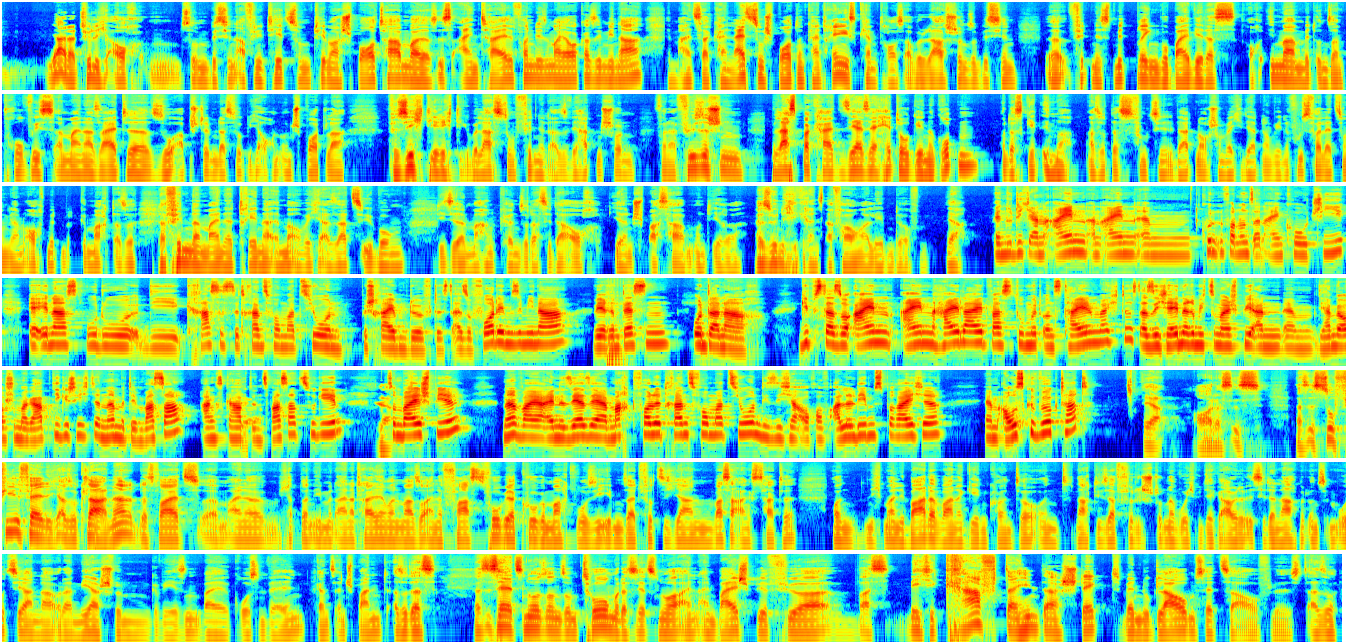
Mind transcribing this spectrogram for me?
ja, natürlich auch hm, so ein bisschen Affinität zum Thema Sport haben, weil das ist ein Teil von diesem Mallorca-Seminar. Du meinst da kein Leistungssport und kein Trainingscamp draus, aber du darfst schon so ein bisschen äh, Fitness mitbringen, wobei wir das auch immer mit unseren Profis an meiner Seite so abstimmen, dass wirklich auch ein Unsportler für sich die richtige Belastung findet. Also wir hatten schon von der physischen Belastbarkeit sehr, sehr heterogene Gruppen und das geht immer. Also das funktioniert. Wir hatten auch schon welche, die hatten irgendwie eine Fußverletzung, die haben auch mitgemacht. Also da finden dann meine Trainer immer irgendwelche Ersatzübungen, die sie dann machen können, sodass sie da auch ihren Spaß haben und ihre persönliche Grenzerfahrung erleben dürfen. Ja. Wenn du dich an einen, an einen ähm, Kunden von uns, an einen Coachee erinnerst, wo du die krasseste Transformation beschreiben dürftest, also vor dem Seminar, währenddessen und danach. Gibt es da so ein, ein Highlight, was du mit uns teilen möchtest? Also ich erinnere mich zum Beispiel an, ähm, die haben wir auch schon mal gehabt, die Geschichte, ne, mit dem Wasser, Angst gehabt, ja. ins Wasser zu gehen, ja. zum Beispiel. Ne, war ja eine sehr, sehr machtvolle Transformation, die sich ja auch auf alle Lebensbereiche ähm, ausgewirkt hat. Ja, oh, das ist, Das ist so vielfältig. Also klar, ne, das war jetzt ähm, eine, ich habe dann eben mit einer Teilnehmerin mal so eine Fast-Phobia-Kur gemacht, wo sie eben seit 40 Jahren Wasserangst hatte und nicht mal in die Badewanne gehen konnte. Und nach dieser Viertelstunde, wo ich mit ihr gearbeitet habe, ist sie danach mit uns im Ozean da oder Meer schwimmen gewesen bei großen Wellen. Ganz entspannt. Also das, das ist ja jetzt nur so ein Symptom und das ist jetzt nur ein, ein Beispiel für was, welche Kraft dahinter steckt, wenn du Glaubenssätze auflöst. Also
